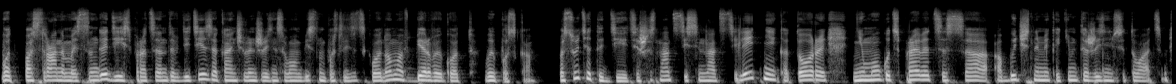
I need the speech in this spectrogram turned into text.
вот по странам СНГ 10% детей заканчивают жизнь самоубийством после детского дома в первый год выпуска. По сути, это дети 16-17-летние, которые не могут справиться с обычными какими-то жизненными ситуациями.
